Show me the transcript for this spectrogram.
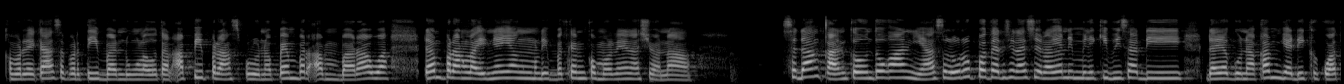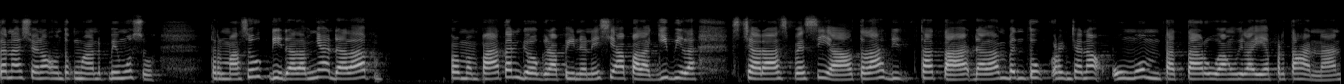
kemerdekaan seperti Bandung Lautan Api, Perang 10 November, Ambarawa, dan perang lainnya yang melibatkan komunitas nasional. Sedangkan keuntungannya, seluruh potensi nasional yang dimiliki bisa didaya gunakan menjadi kekuatan nasional untuk menghadapi musuh. Termasuk di dalamnya adalah pemanfaatan geografi Indonesia apalagi bila secara spesial telah ditata dalam bentuk rencana umum tata ruang wilayah pertahanan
